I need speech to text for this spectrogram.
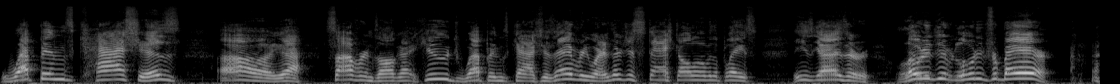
weapons caches. Oh, yeah. Sovereigns all got huge weapons caches everywhere. They're just stashed all over the place. These guys are loaded loaded for bear.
